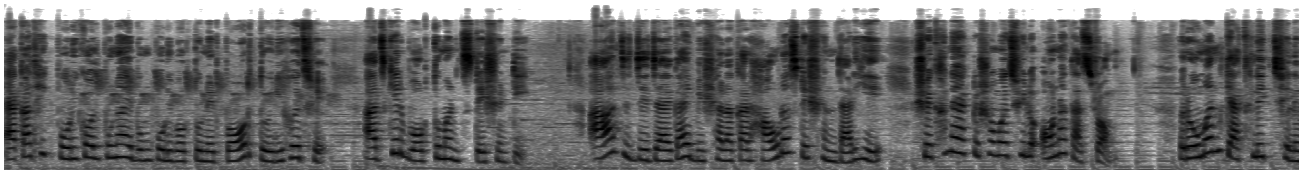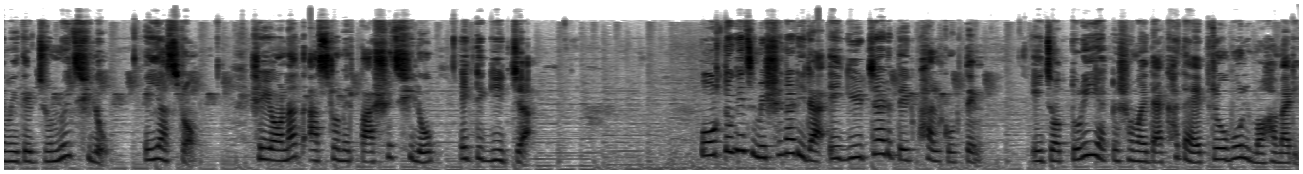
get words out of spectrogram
একাধিক পরিকল্পনা এবং পরিবর্তনের পর তৈরি হয়েছে আজকের বর্তমান স্টেশনটি। আজ যে জায়গায় বিশালাকার হাওড়া স্টেশন দাঁড়িয়ে সেখানে একটা সময় ছিল অনাথ আশ্রম। রোমান ক্যাথলিক ছেলেমেয়েদের জন্যই ছিল এই আশ্রম। সেই অনাথ আশ্রমের পাশে ছিল একটি গির্জা। পর্তুগিজ মিশনারিরা এই গির্জার দেখভাল করতেন। এই চত্বরেই একটা সময় দেখা দেয় প্রবল মহামারী।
